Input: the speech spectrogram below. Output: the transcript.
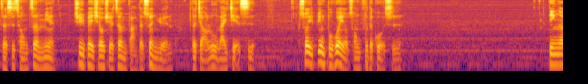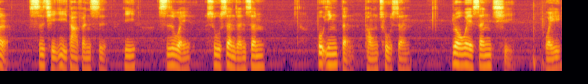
则是从正面具备修学正法的顺缘的角度来解释，所以并不会有重复的过失。丁二，思其义大分四：一、思惟殊胜人生，不应等同畜生。若未生起为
